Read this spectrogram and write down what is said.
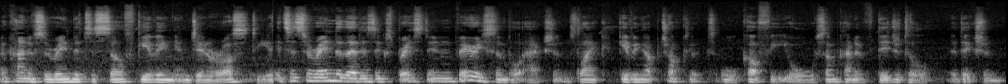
a kind of surrender to self giving and generosity. It's a surrender that is expressed in very simple actions like giving up chocolate or coffee or some kind of digital addiction.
